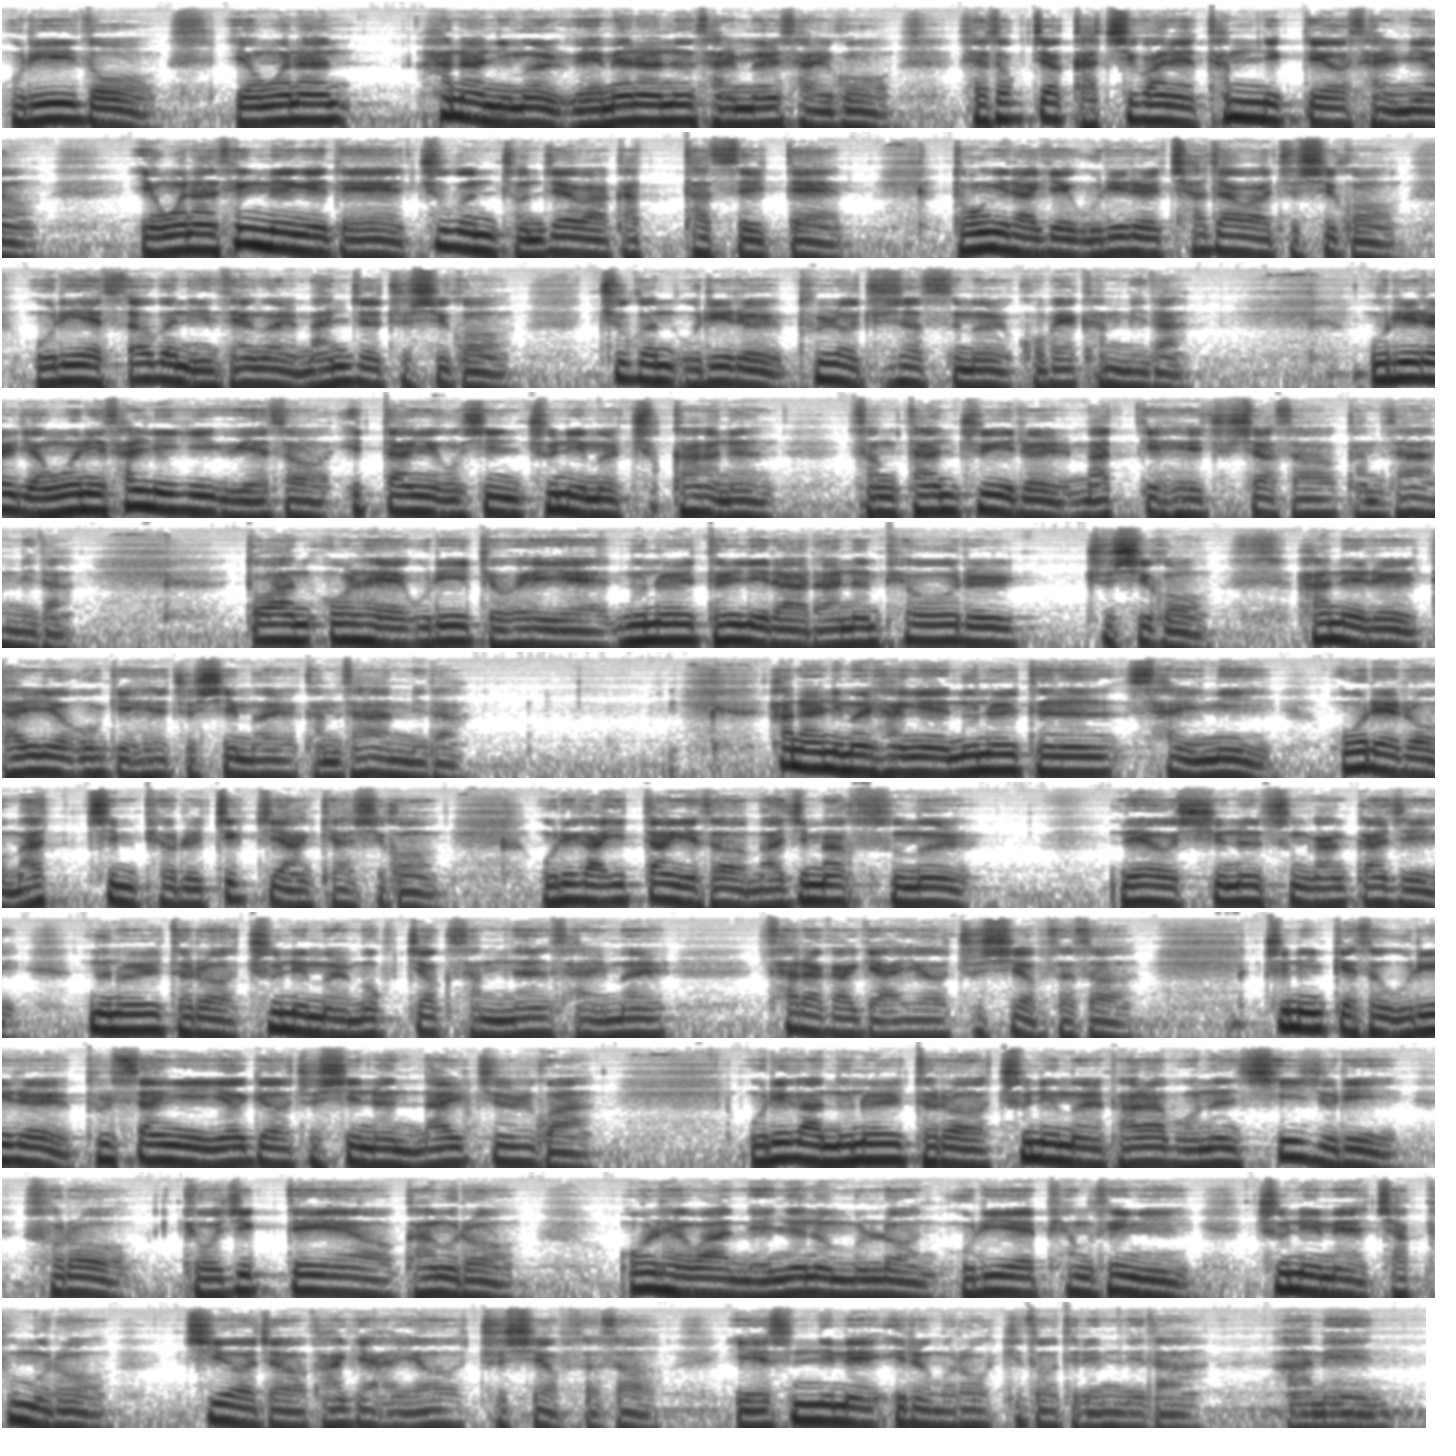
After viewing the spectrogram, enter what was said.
우리도 영원한 하나님을 외면하는 삶을 살고 세속적 가치관에 탐닉되어 살며 영원한 생명에 대해 죽은 존재와 같았을 때 동일하게 우리를 찾아와 주시고 우리의 썩은 인생을 만져 주시고 죽은 우리를 불러주셨음을 고백합니다. 우리를 영원히 살리기 위해서 이 땅에 오신 주님을 축하하는 성탄주의를 맞게 해 주셔서 감사합니다. 또한 올해 우리 교회에 눈을 들리라라는 표를 주시고 한 해를 달려오게 해 주심을 감사합니다. 하나님을 향해 눈을 드는 삶이 올해로 마침표를 찍지 않게 하시고 우리가 이 땅에서 마지막 숨을 내어 쉬는 순간까지 눈을 들어 주님을 목적 삼는 삶을 살아가게 하여 주시옵소서. 주님께서 우리를 불쌍히 여겨 주시는 날줄과 우리가 눈을 들어 주님을 바라보는 시줄이 서로 교직되어 감으로 올해와 내년은 물론 우리의 평생이 주님의 작품으로 지어져 가게 하여 주시옵소서 예수님의 이름으로 기도드립니다. 아멘.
